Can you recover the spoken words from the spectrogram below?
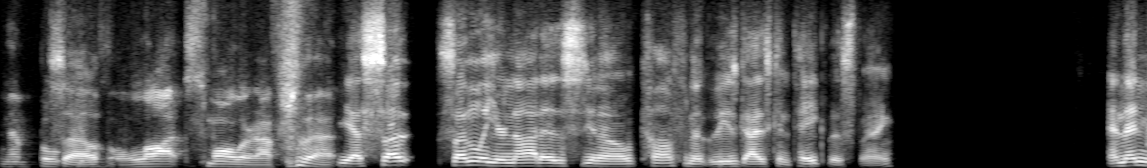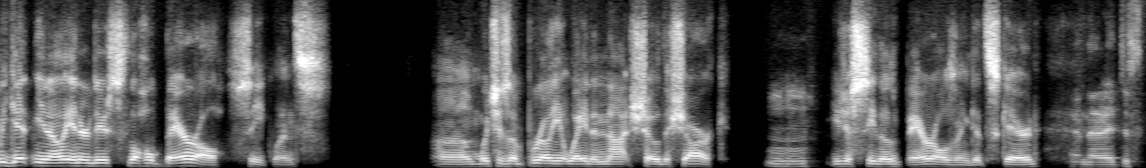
that boat So- feels a lot smaller after that. yeah so, suddenly you're not as you know confident that these guys can take this thing and then we get you know introduced to the whole barrel sequence um, which is a brilliant way to not show the shark hmm you just see those barrels and get scared And then it just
